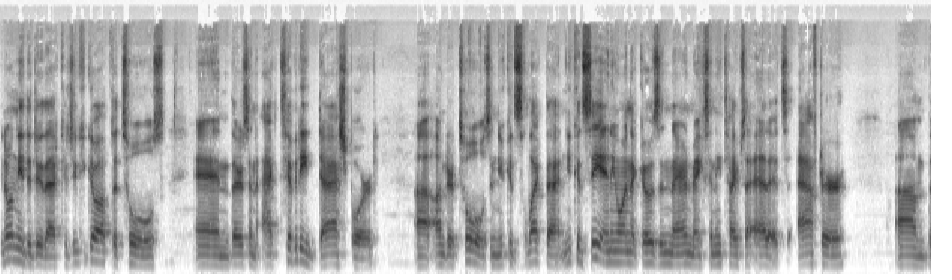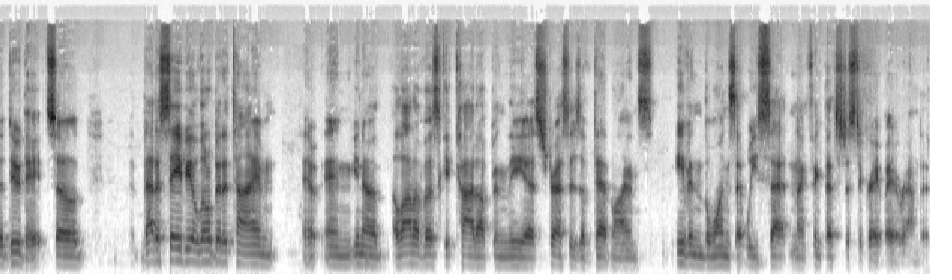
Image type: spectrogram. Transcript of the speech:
You don't need to do that because you could go up to tools and there's an activity dashboard uh, under tools and you could select that and you can see anyone that goes in there and makes any types of edits after um, the due date. So that'll save you a little bit of time and you know a lot of us get caught up in the uh, stresses of deadlines even the ones that we set and i think that's just a great way around it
